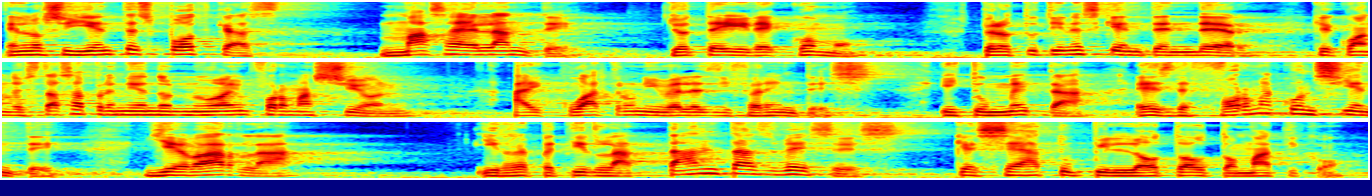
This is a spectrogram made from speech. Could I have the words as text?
En los siguientes podcasts, más adelante, yo te diré cómo. Pero tú tienes que entender que cuando estás aprendiendo nueva información, hay cuatro niveles diferentes. Y tu meta es de forma consciente llevarla y repetirla tantas veces que sea tu piloto automático.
